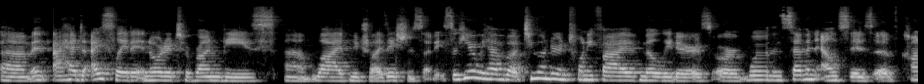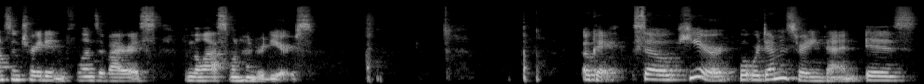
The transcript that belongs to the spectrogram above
um, and I had to isolate it in order to run these um, live neutralization studies. So here we have about 225 milliliters, or more than seven ounces, of concentrated influenza virus from the last 100 years. Okay, so here, what we're demonstrating then is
